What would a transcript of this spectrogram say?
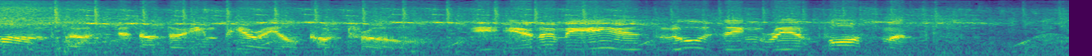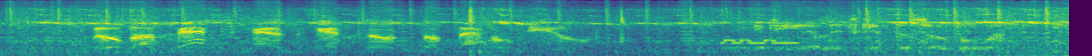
Armsland is under Imperial control. The enemy is losing reinforcements. Boba Fett has entered the battlefield. Idiot, let's get this over with.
